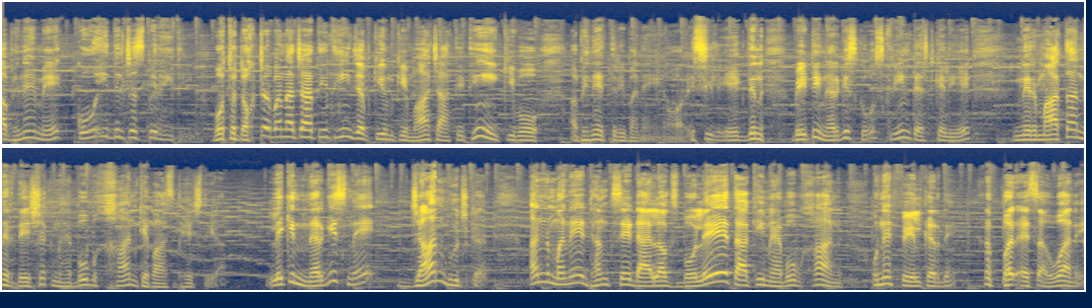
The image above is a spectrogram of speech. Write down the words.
अभिनय में कोई दिलचस्पी नहीं थी। वो तो डॉक्टर बनना चाहती थी, जबकि उनकी माँ चाहती थी कि वो अभिनेत्री बने। और इसीलिए एक दिन बेटी नरगिस को स्क्रीन टेस्ट के लिए निर्माता निर्देशक महबूब खान के पास भेज दिया। लेकिन नरगिस ने जानबूझकर अनमने ढंग से डायलॉग्स बोले ताकि महबूब खान उन्हें फेल कर दें। पर ऐसा हुआ नहीं।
